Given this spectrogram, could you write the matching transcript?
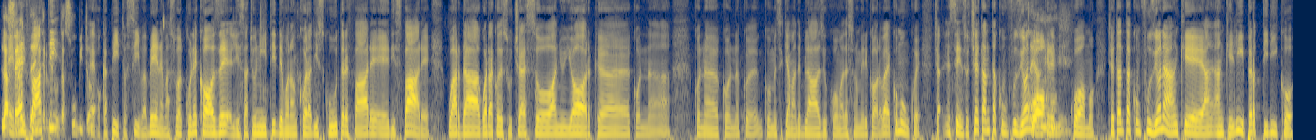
La Eh, Fed è infatti- intervenuta subito. Eh, ho capito, sì, va bene, ma su alcune cose gli Stati Uniti devono ancora discutere, fare e disfare. Guarda, guarda cosa è successo a New York eh, con, eh, con, eh, con- con- come si chiama De Blasio, come adesso non mi ricordo. Beh, comunque, cioè, nel senso, c'è tanta confusione Cuomo. anche nel- Cuomo, c'è tanta confusione anche, anche lì, però ti dico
